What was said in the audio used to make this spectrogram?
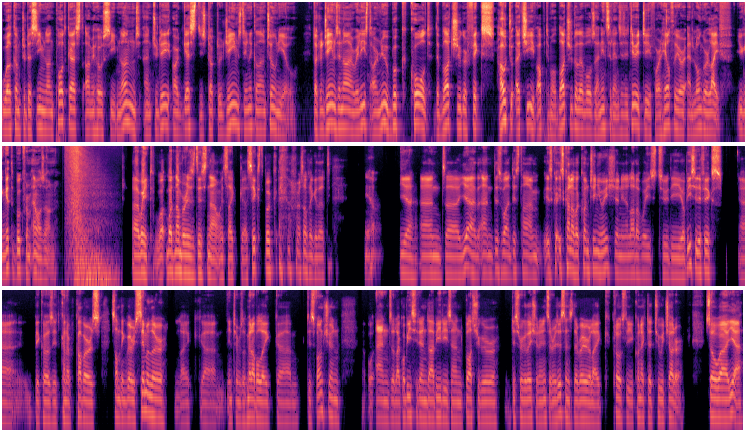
Welcome to the Siim podcast. I'm your host Siim Land, and today our guest is Dr. James DiNicolantonio. Dr. James and I released our new book called The Blood Sugar Fix How to Achieve Optimal Blood Sugar Levels and Insulin Sensitivity for a Healthier and Longer Life. You can get the book from Amazon. Uh, wait, what, what number is this now? It's like a sixth book or something like that. Yeah. Yeah, and uh, yeah, and this one this time is it's kind of a continuation in a lot of ways to the obesity fix uh, because it kind of covers something very similar, like um, in terms of metabolic um, dysfunction and uh, like obesity and diabetes and blood sugar dysregulation and insulin resistance. They're very like closely connected to each other. So uh, yeah,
